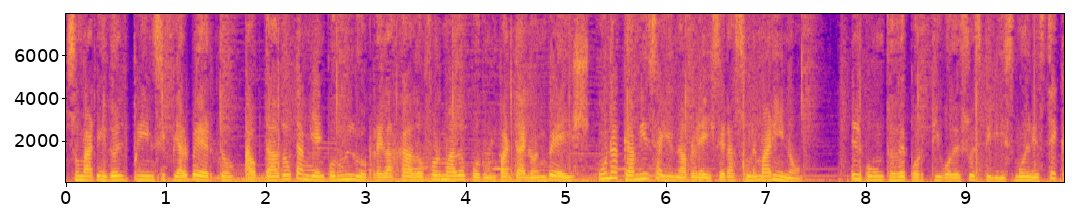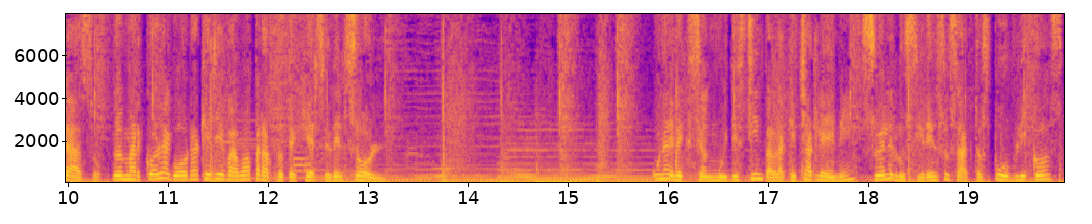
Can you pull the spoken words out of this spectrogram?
su marido el príncipe Alberto, ha optado también por un look relajado formado por un pantalón beige, una camisa y una blazer azul marino. El punto deportivo de su estilismo en este caso, lo marcó la gorra que llevaba para protegerse del sol una elección muy distinta a la que Charlene suele lucir en sus actos públicos,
